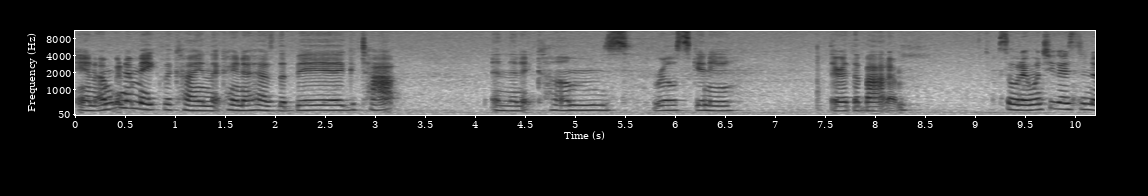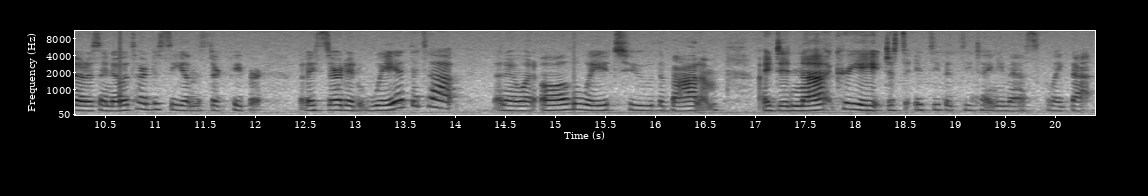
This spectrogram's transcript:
and I'm going to make the kind that kind of has the big top and then it comes real skinny there at the bottom. So what I want you guys to notice, I know it's hard to see on the dark paper, but I started way at the top and I went all the way to the bottom. I did not create just an itsy bitsy tiny mask like that.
